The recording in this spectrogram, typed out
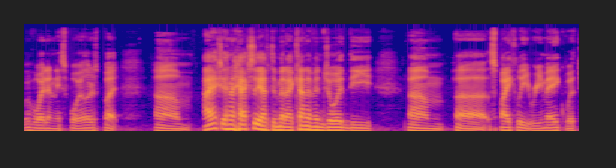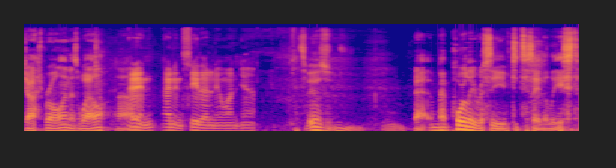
avoid any spoilers, but, um, I actually, and I actually have to admit, I kind of enjoyed the, um, uh, Spike Lee remake with Josh Brolin as well. Uh, I didn't I didn't see that new one, yeah. it's, it was bad, bad- poorly received to say the least.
